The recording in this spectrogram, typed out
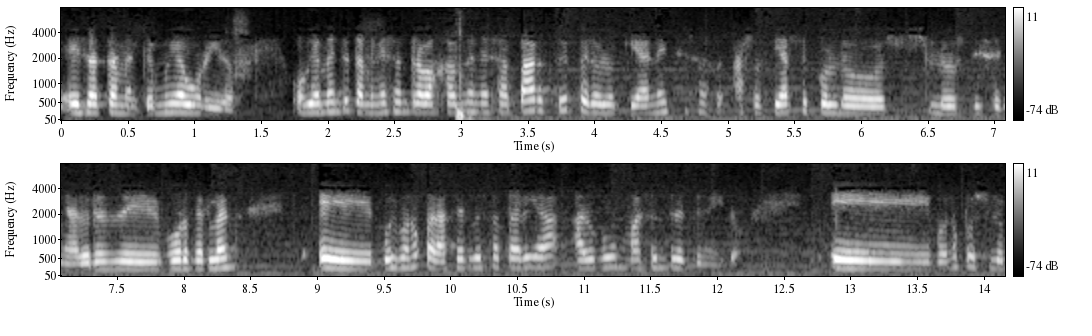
Exactamente, muy aburrido. Obviamente también están trabajando en esa parte, pero lo que han hecho es asociarse con los, los diseñadores de Borderlands, eh, pues bueno, para hacer de esta tarea algo más entretenido. Eh, bueno, pues lo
